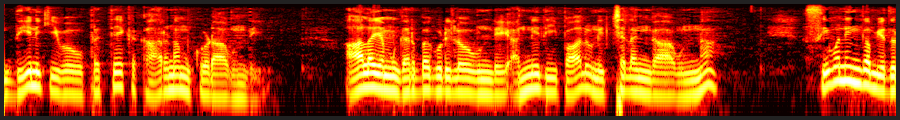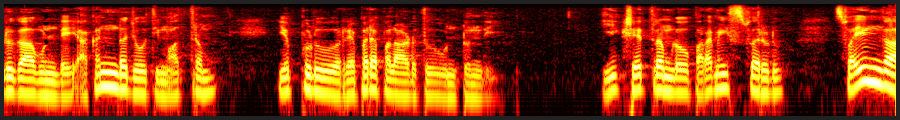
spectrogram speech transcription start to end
దీనికి ఓ ప్రత్యేక కారణం కూడా ఉంది. ఆలయం గర్భగుడిలో ఉండే అన్ని దీపాలు నిశ్చలంగా ఉన్నా శివలింగం ఎదురుగా ఉండే అఖండ జ్యోతి మాత్రం ఎప్పుడూ రెపరెపలాడుతూ ఉంటుంది. ఈ క్షేత్రంలో పరమేశ్వరుడు స్వయంగా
